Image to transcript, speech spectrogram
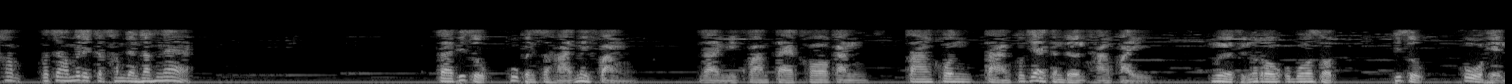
ข้าพเจ้าไม่ได้กระทำอย่างนั้นแน่ แต่พิสุผู้เป็นสหายไม่ฟัง ได้มีความแตกคอกัน ต่างคนต่างก็แยกกันเดินทางไป เมื่อถึงโรงอุโบสถพิสุผู้เห็น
